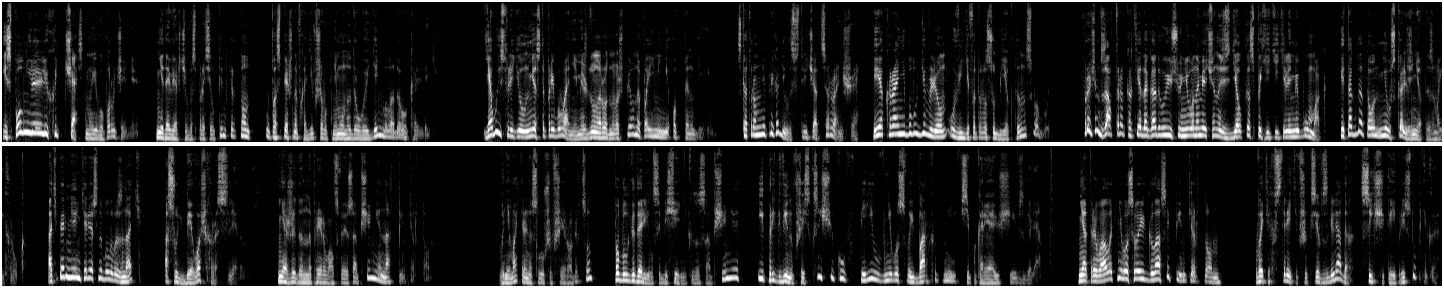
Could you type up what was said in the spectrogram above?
Исполнили ли хоть часть моего поручения? — недоверчиво спросил Пинкертон у поспешно входившего к нему на другой день молодого коллеги. Я выследил место пребывания международного шпиона по имени Оппенгейм, с которым мне приходилось встречаться раньше, и я крайне был удивлен, увидев этого субъекта на свободе. Впрочем, завтра, как я догадываюсь, у него намечена сделка с похитителями бумаг, и тогда-то он не ускользнет из моих рук. А теперь мне интересно было бы знать о судьбе ваших расследований. Неожиданно прервал свое сообщение Нат Пинкертон. Внимательно слушавший Робертсон поблагодарил собеседника за сообщение и, придвинувшись к сыщику, вперил в него свой бархатный, всепокоряющий взгляд. Не отрывал от него своих глаз и Пинкертон. В этих встретившихся взглядах сыщика и преступника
